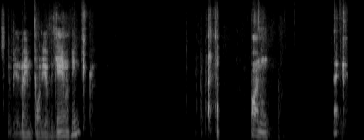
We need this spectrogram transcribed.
It's going to be the main body of the game, I think. Final deck.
